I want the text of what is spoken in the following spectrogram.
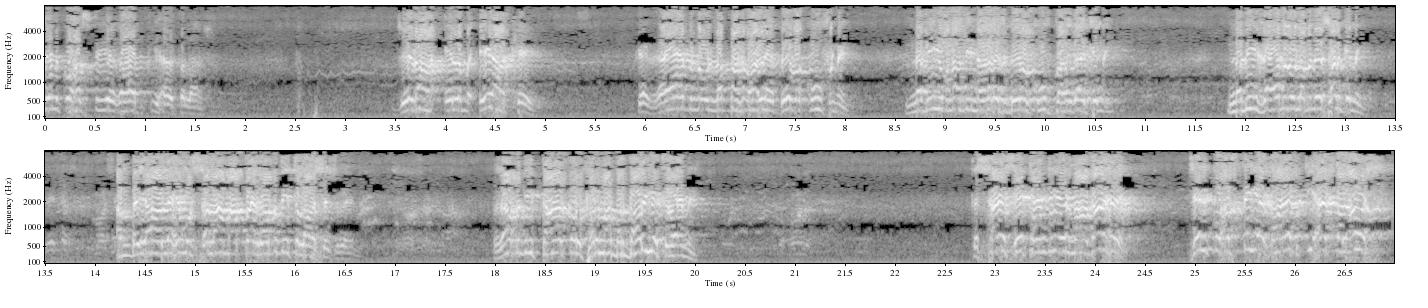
جن کو ہستی ہے غائب کی ہے تلاش۔ جڑا علم یہ آخے کہ غیب نو لبن والے بے وقوف نے، نبی انہوں کی نظر بے وقوف بن گئے کہ نہیں؟ نبی غیب نو لبنے سن کہ نہیں؟ انبیاء علیہ السلام اپنے رب کی تلاش چ رہے رب کی طاقت اور فرما برداری چ رہے تو سائنس یہ کہہ ہے ہے، جن کو ہستی ہے غائب کی ہے تلاش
